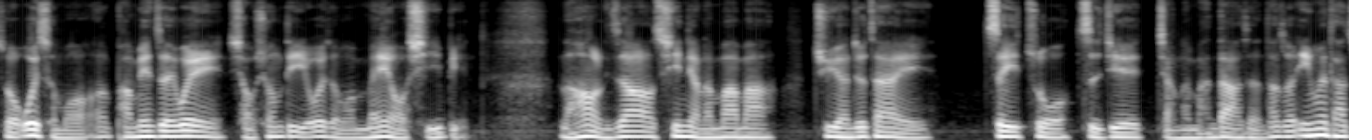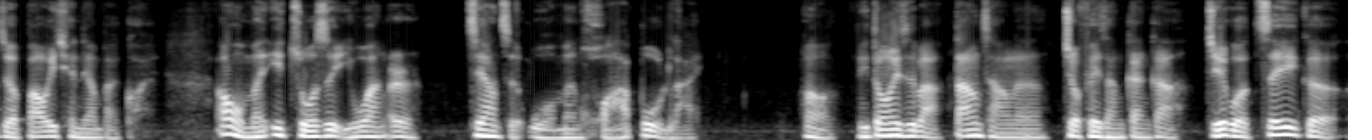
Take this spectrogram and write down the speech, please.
说：“为什么旁边这位小兄弟为什么没有喜饼？”然后你知道新娘的妈妈居然就在。这一桌直接讲的蛮大声，他说：“因为他只有包一千两百块，而我们一桌是一万二，这样子我们划不来。”哦，你懂我意思吧？当场呢就非常尴尬。结果这个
